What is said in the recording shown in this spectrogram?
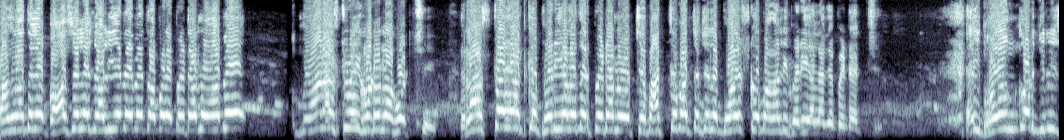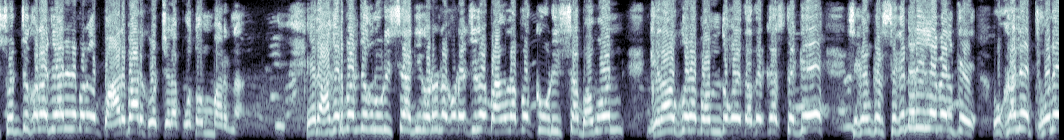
বাংলা থেকে বাস এলে জ্বালিয়ে দেবে, তারপরে পেটানো হবে। মহারাষ্ট্রে এই ঘটনা ঘটছে। রাস্তায় আটকে ফেরিয়ালাদের পেটানো হচ্ছে। বাচ্চা বাচ্চা ছেলে, বয়স্ক বাঙালি ফেরিয়ালাকে পেটাচ্ছে। এই ভয়ঙ্কর জিনিস সহ্য করা যায় না বরং বারবার ঘটছে না, প্রথমবার না। এর আগের বার যখন উড়িষ্যা একই ঘটনা ঘটেছিল, বাংলা পক্ষ উড়িষ্যা ভবন ঘেরাও করে বন্ধ করে তাদের কাছ থেকে সেখানকার সেক্রেটারি লেভেলকে ওখানে ফোনে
